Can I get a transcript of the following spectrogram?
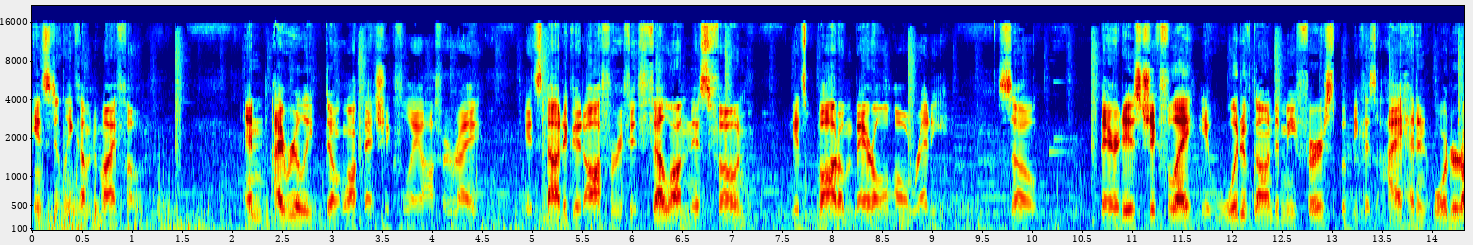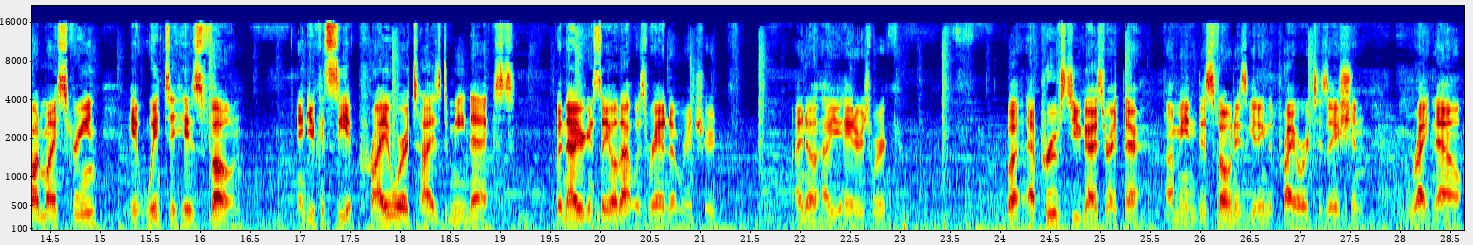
instantly come to my phone. And I really don't want that Chick-fil-A offer, right? It's not a good offer. If it fell on this phone, it's bottom barrel already. So there it is, Chick-fil-A. It would have gone to me first, but because I had an order on my screen, it went to his phone and you can see it prioritized me next. But now you're gonna say, oh, that was random, Richard. I know how you haters work. But that proves to you guys right there. I mean, this phone is getting the prioritization right now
